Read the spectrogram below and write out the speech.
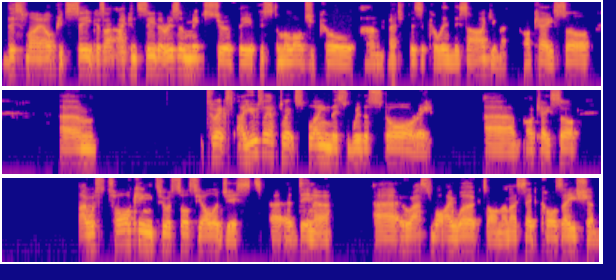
this might help you to see, because I, I, can see there is a mixture of the epistemological and metaphysical in this argument. Okay, so um, to ex- I usually have to explain this with a story. Um, okay, so I was talking to a sociologist at a dinner uh, who asked what I worked on, and I said causation.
